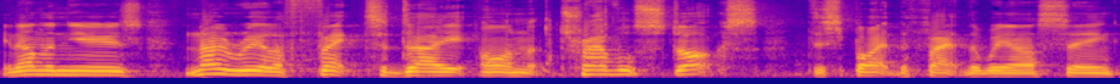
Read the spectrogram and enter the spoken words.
In other news, no real effect today on travel stocks, despite the fact that we are seeing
